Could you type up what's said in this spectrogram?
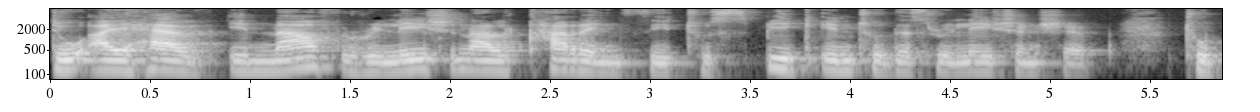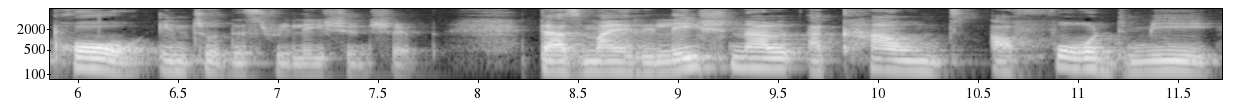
Do I have enough relational currency to speak into this relationship, to pour into this relationship? Does my relational account afford me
